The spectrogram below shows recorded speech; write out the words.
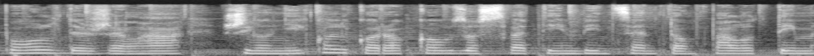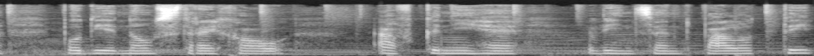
Paul de Gelá žil niekoľko rokov so svetým Vincentom Palottym pod jednou strechou a v knihe Vincent Palotti,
